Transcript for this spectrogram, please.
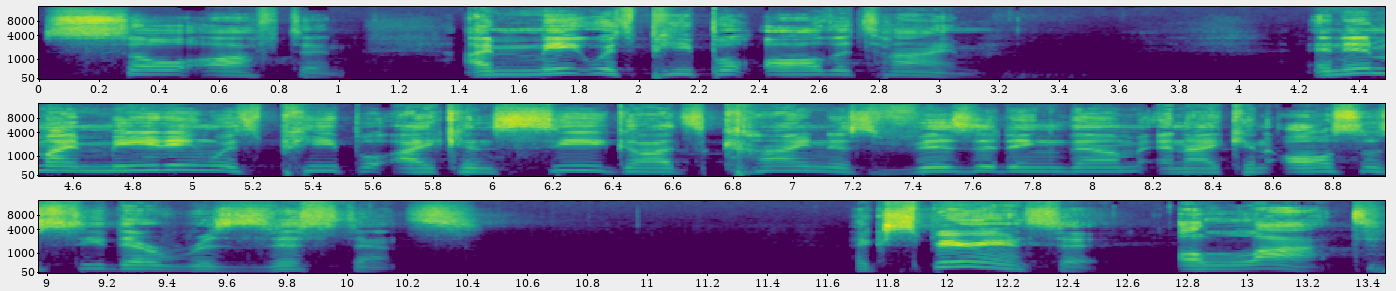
so often. I meet with people all the time. And in my meeting with people, I can see God's kindness visiting them, and I can also see their resistance. Experience it a lot.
